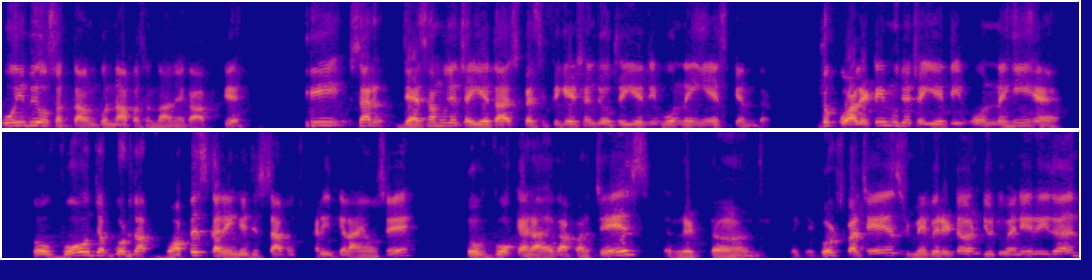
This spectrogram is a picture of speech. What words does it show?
कोई भी हो सकता है उनको ना पसंद आने का आपके, कि सर, जैसा मुझे चाहिए था स्पेसिफिकेशन जो चाहिए थी, वो नहीं है इसके अंदर। जो क्वालिटी मुझे चाहिए थी, वो नहीं है। तो वो जब गुड्स आप वापस करेंगे, जिससे आप खरीद के लाए उसे तो वो कहलाएगा परचेज रिटर्न देखिए goods purchase may be return due to any reason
